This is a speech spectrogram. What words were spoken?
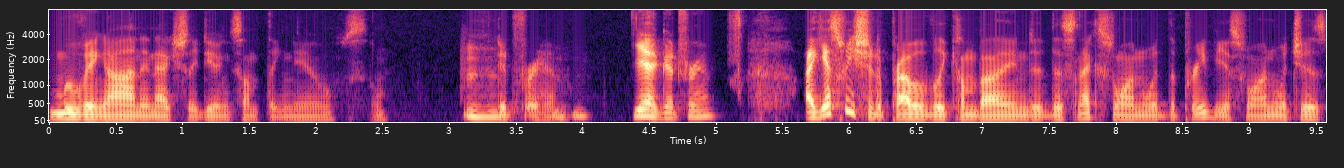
moving on and actually doing something new. So Mhm. good for him. yeah, good for him. I guess we should have probably combined this next one with the previous one, which is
